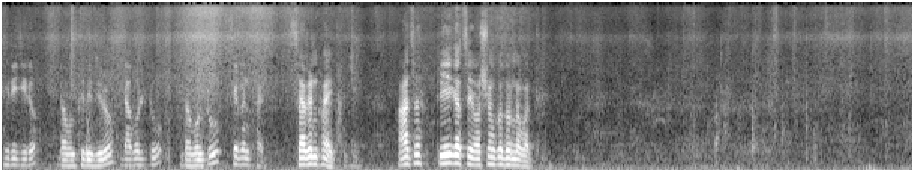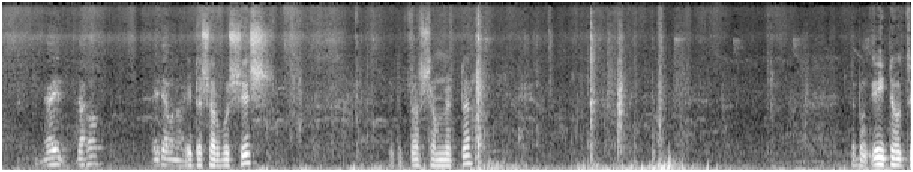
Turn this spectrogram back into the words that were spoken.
three zero double three zero double two double two seven five. Seven five. আচ্ছা ঠিক আছে অসংখ্য ধন্যবাদ। এই দেখো এইটা এটা সর্বশেষ। এটা তার সামনেরটা। এবং এইটা হচ্ছে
